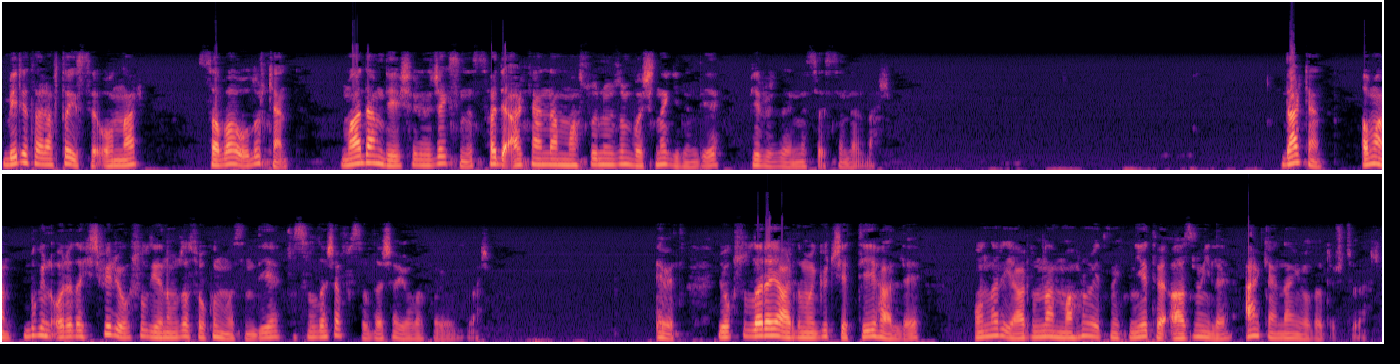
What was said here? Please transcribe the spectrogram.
Biri tarafta ise onlar sabah olurken madem devşirileceksiniz hadi erkenden mahsulünüzün başına gidin diye birbirlerine seslenirler. Derken aman bugün orada hiçbir yoksul yanımıza sokulmasın diye fısıldaşa fısıldaşa yola koyuldular. Evet, yoksullara yardıma güç yettiği halde onları yardımdan mahrum etmek niyet ve azmiyle erkenden yola düştüler.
